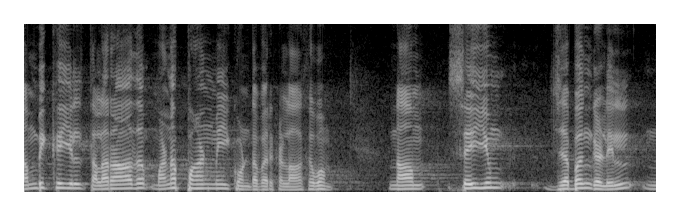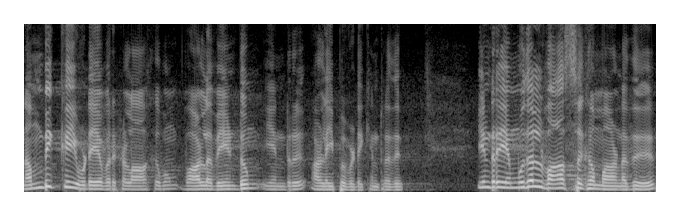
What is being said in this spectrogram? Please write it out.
நம்பிக்கையில் தளராத மனப்பான்மை கொண்டவர்களாகவும் நாம் செய்யும் ஜெபங்களில் நம்பிக்கையுடையவர்களாகவும் வாழ வேண்டும் என்று அழைப்பு விடுக்கின்றது. இன்றைய முதல் வாசகமானது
